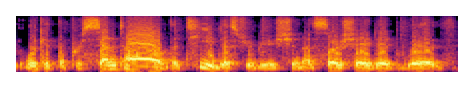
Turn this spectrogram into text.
look at the percentile of the t-distribution associated with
